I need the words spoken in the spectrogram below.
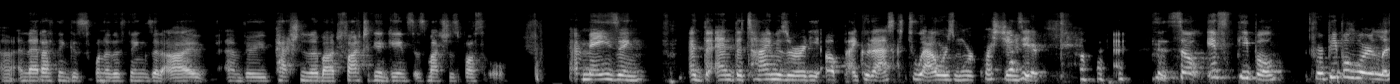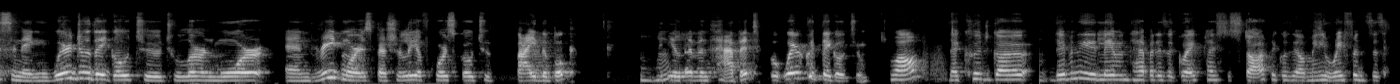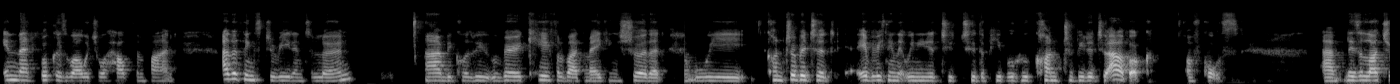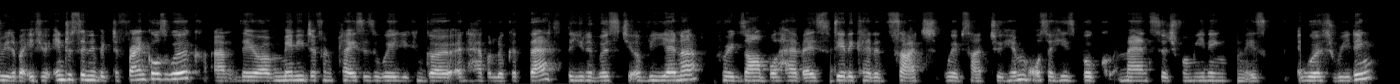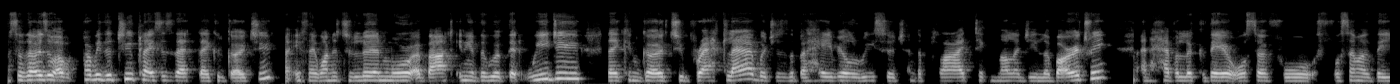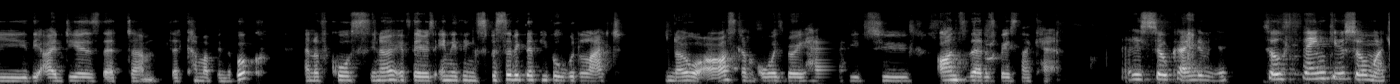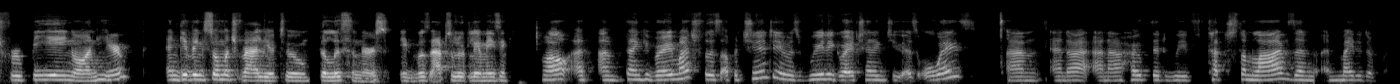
Uh, and that I think is one of the things that I am very passionate about fighting against as much as possible. Amazing. At the end, the time is already up. I could ask two hours more questions here. so, if people, for people who are listening, where do they go to to learn more and read more? Especially, of course, go to buy the book, mm-hmm. The Eleventh Habit. But where could they go to? Well, they could go. Definitely, The Eleventh Habit is a great place to start because there are many references in that book as well, which will help them find other things to read and to learn. Uh, because we were very careful about making sure that we contributed everything that we needed to to the people who contributed to our book, of course. Um, there's a lot to read about. If you're interested in Viktor Frankl's work, um, there are many different places where you can go and have a look at that. The University of Vienna, for example, have a dedicated site website to him. Also, his book Man's Search for Meaning is worth reading. So those are probably the two places that they could go to. If they wanted to learn more about any of the work that we do, they can go to BRAT Lab, which is the Behavioral Research and Applied Technology Laboratory, and have a look there also for, for some of the, the ideas that, um, that come up in the book. And of course, you know, if there is anything specific that people would like to know or ask, I'm always very happy to answer that as best I can. That is so kind of you. So thank you so much for being on here and giving so much value to the listeners. It was absolutely amazing. Well, um, thank you very much for this opportunity. It was really great chatting to you as always. Um, and, I, and I hope that we've touched some lives and, and made a difference.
